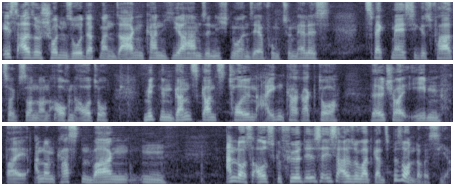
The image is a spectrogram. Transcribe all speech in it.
Ist also schon so, dass man sagen kann, hier haben sie nicht nur ein sehr funktionelles, zweckmäßiges Fahrzeug, sondern auch ein Auto mit einem ganz, ganz tollen Eigencharakter, welcher eben bei anderen Kastenwagen mh, anders ausgeführt ist. Ist also was ganz Besonderes hier.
